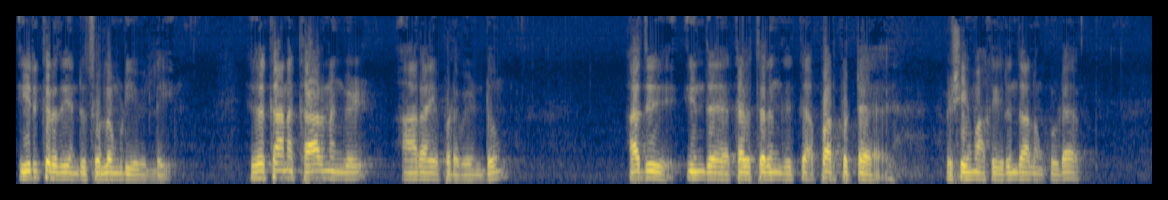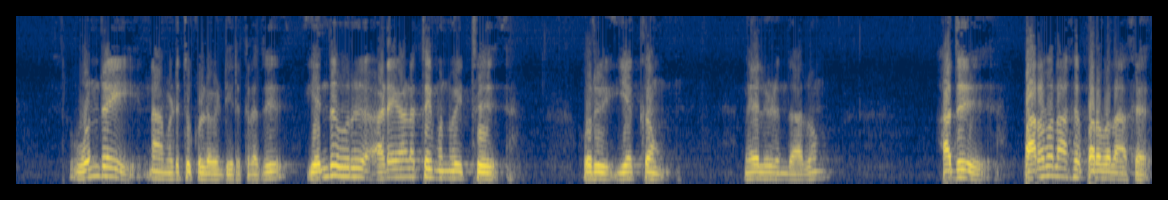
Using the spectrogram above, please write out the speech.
இருக்கிறது என்று சொல்ல முடியவில்லை. இதற்கான காரணங்கள் ஆராயப்பட வேண்டும். அது இந்த கருத்தரங்குக்கு அப்பாற்பட்ட விஷயமாக இருந்தாலும் கூட ஒன்றை நாம் எடுத்துக்கொள்ள வேண்டியிருக்கிறது. எந்த ஒரு அடையாளத்தை முன்வைத்து ஒரு இயக்கம் மேலெழுந்தாலும் அது பரவலாக பரவலாக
